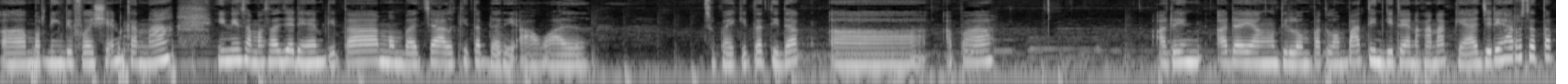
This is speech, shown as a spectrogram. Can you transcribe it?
uh, morning devotion karena ini sama saja dengan kita membaca Alkitab dari awal. Supaya kita tidak uh, apa ada yang ada yang dilompat-lompatin gitu ya anak-anak ya. Jadi harus tetap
